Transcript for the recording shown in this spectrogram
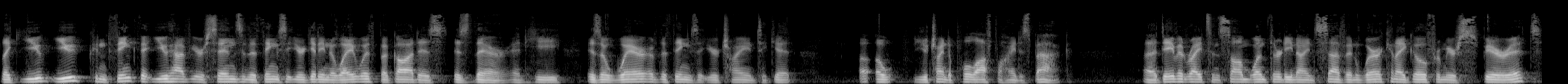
Like you, you can think that you have your sins and the things that you're getting away with, but God is, is there and he is aware of the things that you're trying to get, uh, uh, you're trying to pull off behind his back. Uh, David writes in Psalm 139, 7, where can I go from your spirit?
